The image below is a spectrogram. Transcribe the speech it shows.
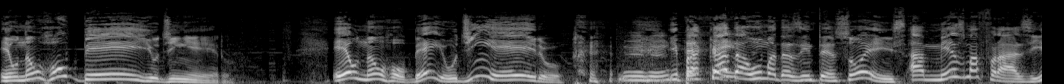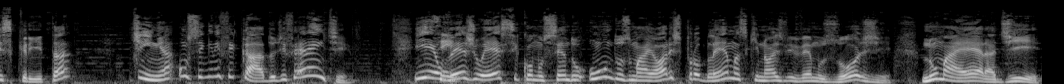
Eu não roubei o dinheiro. Eu não roubei o dinheiro. Uhum, e para cada uma das intenções, a mesma frase escrita tinha um significado diferente. E eu Sim. vejo esse como sendo um dos maiores problemas que nós vivemos hoje, numa era de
